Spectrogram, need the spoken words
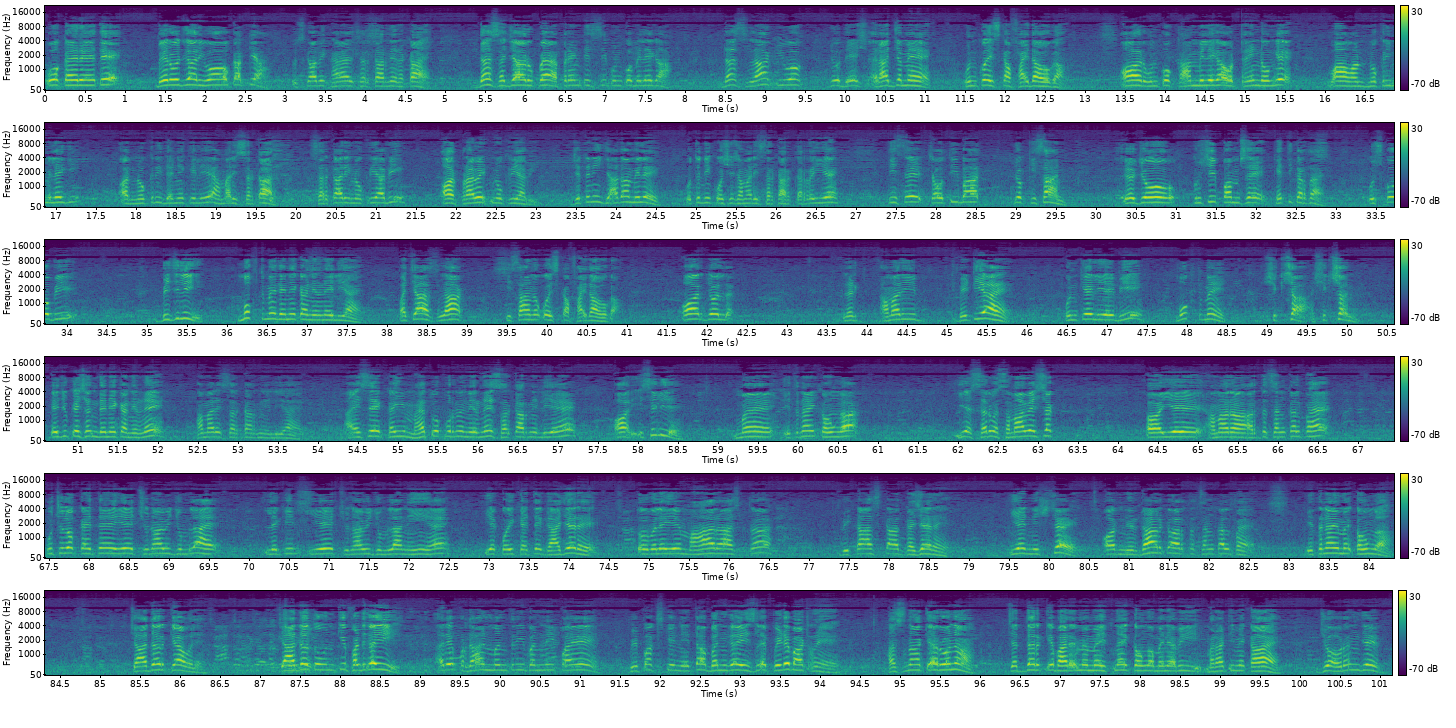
वो कह रहे थे, बेरोजगार युवाओं का क्या? उसका भी ख्याल सरकार ने रखा है। दस हज़ार रुपया अप्रेंटिसशिप उनको मिलेगा। दस लाख युवक जो देश, राज्य में है, उनको इसका फ़ायदा होगा। और उनको काम मिलेगा, वो ट्रेंड होंगे, वहाँ नौकरी मिलेगी। और नौकरी देने के लिए हमारी सरकार, सरकारी नौकरियाँ भी और प्राइवेट नौकरियाँ भी। जितनी ज़्यादा मिले, उतनी कोशिश हमारी सरकार कर रही है। तीसरे, चौथी बात जो किसान जो कृषि पंप से खेती करता है, उसको भी बिजली मुफ़्त में देने का निर्णय लिया है। पचास लाख किसानों को इसका फ़ायदा होगा। और जो हमारी बेटियाँ हैं, उनके लिए भी मुफ़्त में शिक्षा, शिक्षण, एजुकेशन देने का निर्णय हमारे सरकार ने लिया है। ऐसे कई महत्वपूर्ण निर्णय सरकार ने लिए हैं और इसीलिए मैं इतना ही कहूँगा, ये सर्व समावेशक और ये हमारा अर्थसंकल्प है। कुछ लोग कहते हैं ये चुनावी जुमला है, लेकिन ये चुनावी जुमला नहीं है। ये कोई कहते गाजर है तो बोले ये महाराष्ट्र विकास का गजर है। ये निश्चय और निर्धार का अर्थ संकल्प है। इतना ही मैं कहूँगा। चादर क्या बोले? चादर तो उनकी फट गई। अरे, प्रधानमंत्री बन नहीं पाए। विपक्ष के नेता बन गए, इसलिए पेड़े बांट रहे हैं। हंसना क्या, रोना? चद्दर के बारे में मैं इतना ही कहूँगा, मैंने अभी मराठी में कहा है। जो औरंगज़ेब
